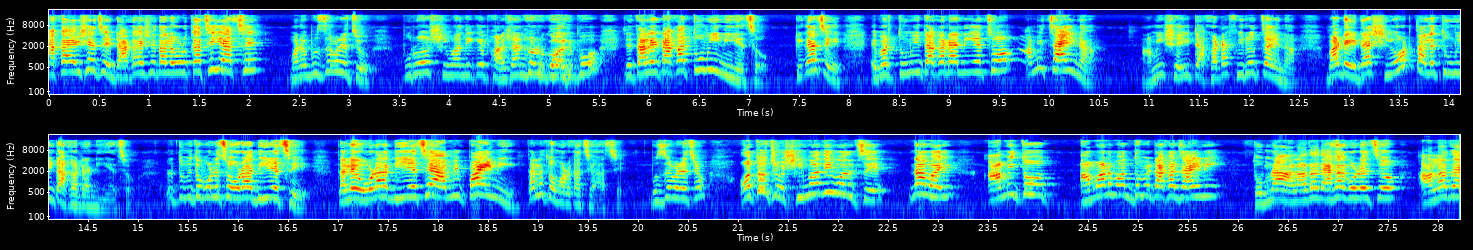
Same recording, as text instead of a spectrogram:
টাকা এসেছে। টাকা এসে তাহলে ওর কাছেই আছে। মানে বুঝতে পেরেছ? পুরো সীমাদিকে ফাঁসানোর গল্প যে তাহলে টাকা তুমি নিয়েছো, ঠিক আছে? এবার তুমি টাকাটা নিয়েছো, আমি চাই না। আমি সেই টাকাটা ফেরত চাই না। বাট এটা শিওর তাহলে তুমি টাকাটা নিয়েছো। তুমি তো বলেছ ওরা দিয়েছে। তাহলে ওরা দিয়েছে, আমি পাইনি। তাহলে তোমার কাছে আছে। বুঝতে পেরেছ? অথচ সীমাদি বলছে, না ভাই, আমি তো আমার মাধ্যমে টাকা যায়নি। তোমরা আলাদা দেখা করেছ, আলাদা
